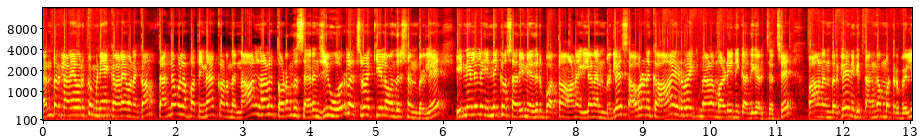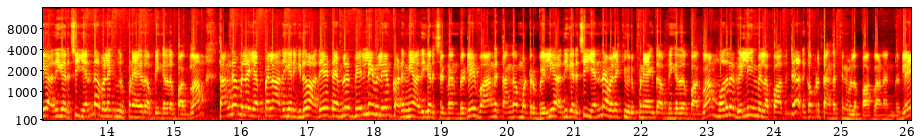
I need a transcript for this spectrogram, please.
நண்பர்கள் அனைவருக்கும் இனிய காலை வணக்கம். தங்கமில் பார்த்தீங்கன்னா கடந்த நாலு நாள் தொடர்ந்து சரிஞ்சு ஒரு லட்ச ரூபாய் கீழே வந்துருச்சு நண்பர்களே. இந்நிலையில இன்னைக்கும் சரின்னு எதிர்பார்த்தோம். ஆனா இல்ல நண்பர்களே சவரனுக்கு ஆயிரம் ரூபாய்க்கு மேல மறுபடியும் இன்னைக்கு அதிகரிச்சிருச்சு. வாங்க நண்பர்களே இன்னைக்கு தங்கம் மற்றும் வெள்ளி அதிகரிச்சு என்ன விலைக்கு விற்பனை ஆகுது அப்படிங்கறத பார்க்கலாம். தங்கம் விலை எப்பெல்லாம் அதிகரிக்குதோ அதே டைம்ல வெள்ளி விலையும் கடுமையாக அதிகரிச்சிருக்கு நண்பர்களே. வாங்க தங்கம் மற்றும் வெள்ளி அதிகரிச்சு என்ன விலைக்கு விற்பனை ஆகுது அப்படிங்கறத பார்க்கலாம். முதல்ல வெள்ளியின் விலை பார்த்துட்டு அதுக்கப்புறம் தங்கத்தின் விலை பார்க்கலாம் நண்பர்களே.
